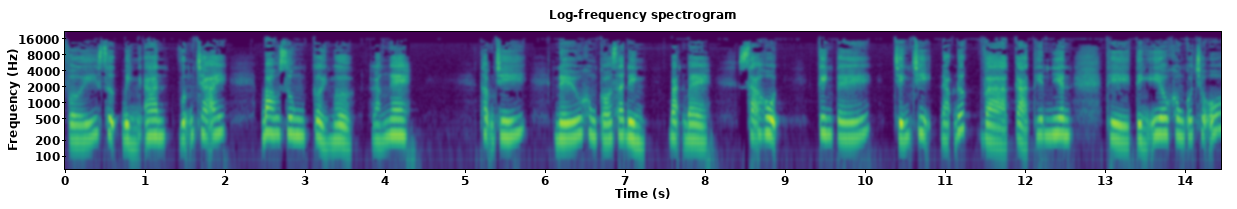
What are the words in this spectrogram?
với sự bình an, vững chãi, bao dung, cởi mở, lắng nghe. Thậm chí, nếu không có gia đình, bạn bè, xã hội, kinh tế, chính trị, đạo đức và cả thiên nhiên thì tình yêu không có chỗ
